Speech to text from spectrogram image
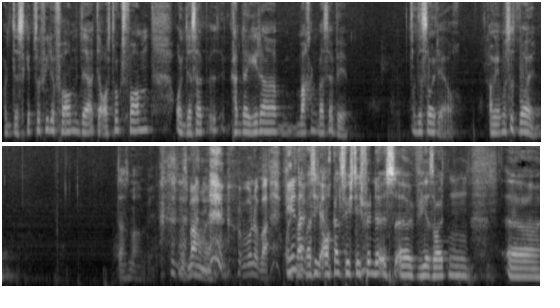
Und es gibt so viele Formen der, der Ausdrucksformen und deshalb kann da jeder machen, was er will. Und das sollte er auch. Aber er muss es wollen. Das machen wir. Das machen wir. Wunderbar. Vielen Dank. Was ich auch ganz wichtig finde, ist, äh, wir sollten äh,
